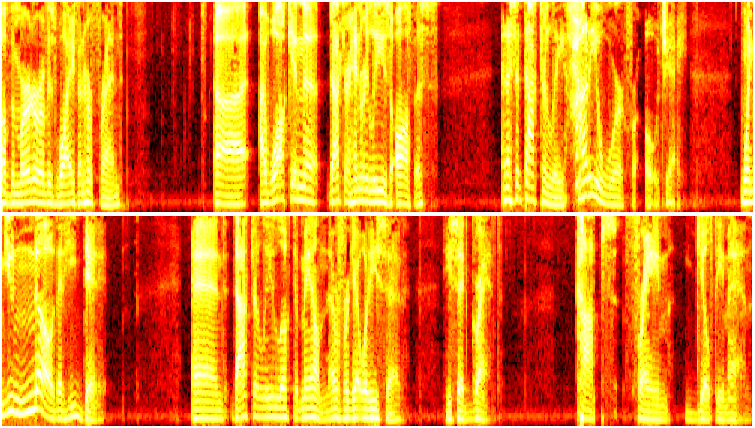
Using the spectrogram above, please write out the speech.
of the murder of his wife and her friend. Uh, I walk into Dr. Henry Lee's office and I said, Dr. Lee, how do you work for OJ when you know that he did it? And Dr. Lee looked at me. I'll never forget what he said. He said, Grant, cops frame guilty man.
